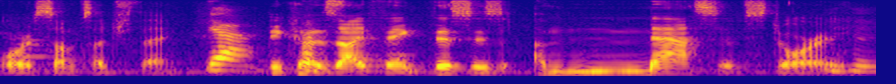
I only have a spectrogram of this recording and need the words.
or some such thing yeah. because I think this is a massive story. Mhm.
